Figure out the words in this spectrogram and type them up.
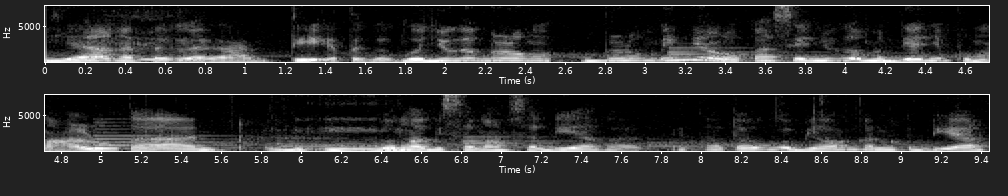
iya kata gue nanti kata gue. Gue juga belum belum ini loh kasihan juga sama dianya pemalu kan. Gue nggak bisa maksa dia kan. Eh tau tau gue bilang kan ke dia.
